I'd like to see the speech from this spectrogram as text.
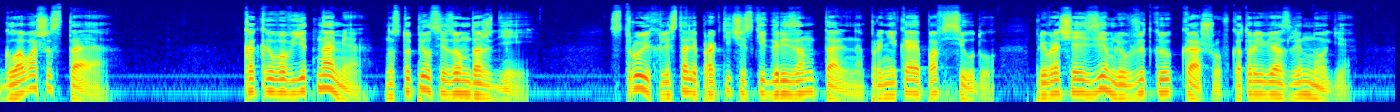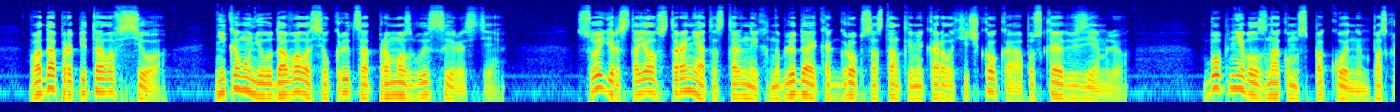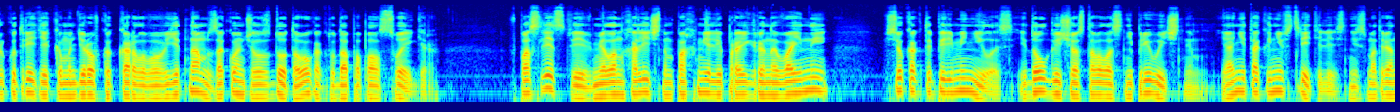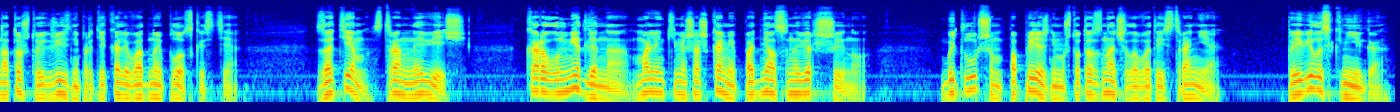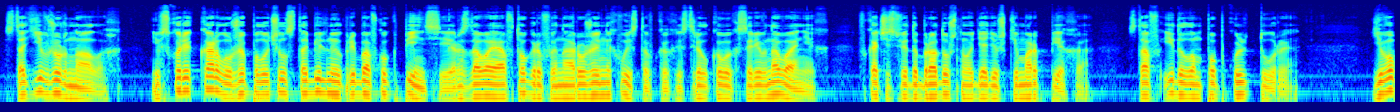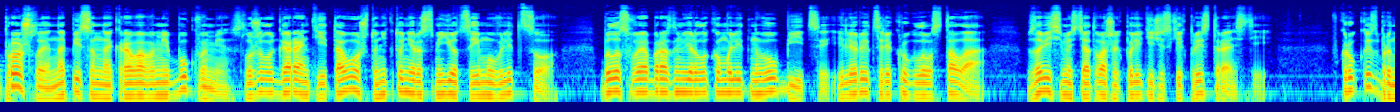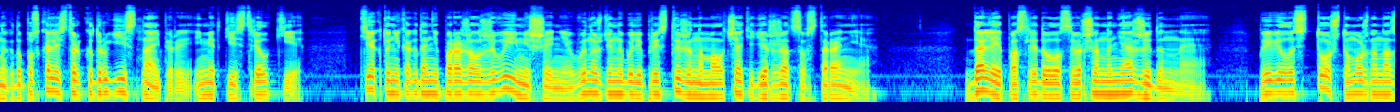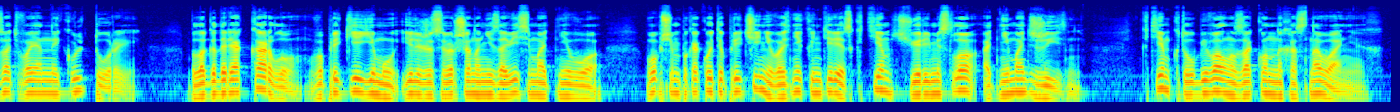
Глава 6. Как и во Вьетнаме, наступил сезон дождей. Струи хлестали практически горизонтально, проникая повсюду, превращая землю в жидкую кашу, в которой вязли ноги. Вода пропитала все. Никому не удавалось укрыться от промозглой сырости. Сойгер стоял в стороне от остальных, наблюдая, как гроб с останками Карла Хичкока опускают в землю – Боб не был знаком с покойным, поскольку третья командировка Карла во Вьетнам закончилась до того, как туда попал Суэгер. Впоследствии, в меланхоличном похмелье проигранной войны, все как-то переменилось и долго еще оставалось непривычным, и они так и не встретились, несмотря на то, что их жизни протекали в одной плоскости. Затем, странная вещь, Карл медленно, маленькими шажками поднялся на вершину. Быть лучшим по-прежнему что-то значило в этой стране – Появилась книга, статьи в журналах. И вскоре Карл уже получил стабильную прибавку к пенсии, раздавая автографы на оружейных выставках и стрелковых соревнованиях в качестве добродушного дядюшки Морпеха, став идолом поп-культуры. Его прошлое, написанное кровавыми буквами, служило гарантией того, что никто не рассмеется ему в лицо. Было своеобразным ярлыком элитного убийцы или рыцаря круглого стола, в зависимости от ваших политических пристрастий круг избранных допускались только другие снайперы и меткие стрелки. Те, кто никогда не поражал живые мишени, вынуждены были пристыженно молчать и держаться в стороне. Далее последовало совершенно неожиданное. Появилось то, что можно назвать военной культурой. Благодаря Карлу, вопреки ему или же совершенно независимо от него, в общем, по какой-то причине возник интерес к тем, чье ремесло – отнимать жизнь. К тем, кто убивал на законных основаниях.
